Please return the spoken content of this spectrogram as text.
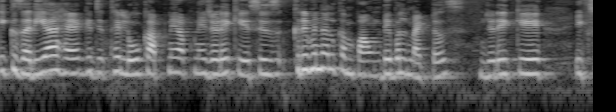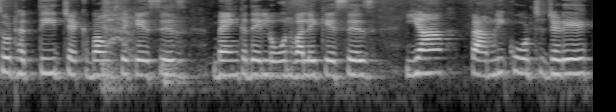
ਇੱਕ ਜ਼ਰੀਆ ਹੈ ਕਿ ਜਿੱਥੇ ਲੋਕ ਆਪਣੇ ਆਪਣੇ ਜਿਹੜੇ ਕੇਸਿਸ ਕ੍ਰਿਮੀਨਲ ਕੰਪਾਊਂਡੇਬਲ ਮੈਟਰਸ ਜਿਹੜੇ ਕਿ 138 ਚੈੱਕ ਬਾਉਂਸ ਦੇ ਕੇਸਿਸ ਬੈਂਕ ਦੇ ਲੋਨ ਵਾਲੇ ਕੇਸਿਸ ਜਾਂ ਫੈਮਿਲੀ ਕੋਰਟ 'ਚ ਜਿਹੜੇ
